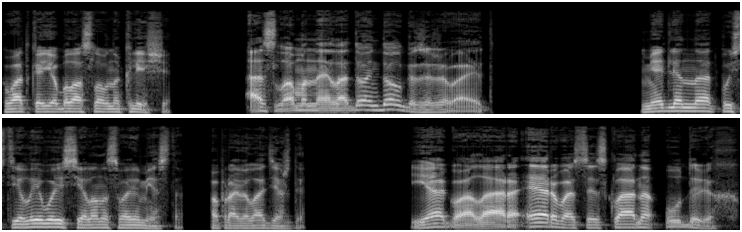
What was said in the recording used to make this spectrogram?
Хватка ее была словно клещи а сломанная ладонь долго заживает. Медленно отпустила его и села на свое место, поправила одежды. «Я Гуалара Эрвас из клана Удрих,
